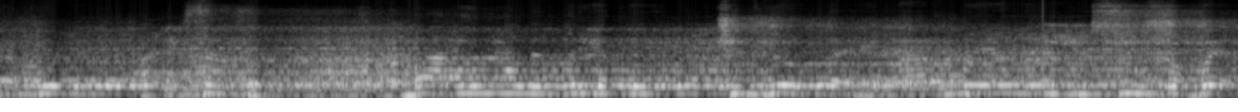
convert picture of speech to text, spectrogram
проходит Александр. Батл номер три, четвертый Армен и Ксюша Бет.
